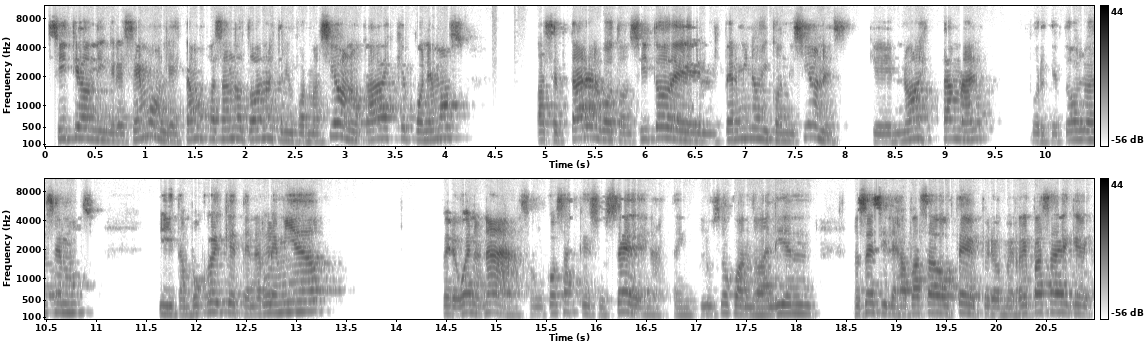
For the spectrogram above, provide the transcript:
sitio donde ingresemos, le estamos pasando toda nuestra información o cada vez que ponemos aceptar el botoncito de términos y condiciones, que no está mal porque todos lo hacemos y tampoco hay que tenerle miedo, pero bueno, nada, son cosas que suceden, hasta incluso cuando alguien, no sé si les ha pasado a ustedes, pero me repasa de que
